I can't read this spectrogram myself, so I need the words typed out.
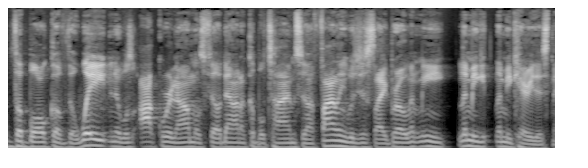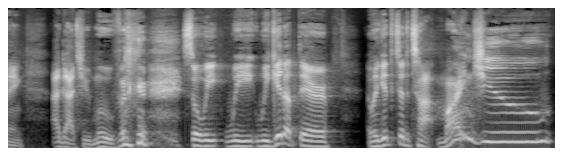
the bulk of the weight, and it was awkward. And I almost fell down a couple times. So I finally was just like, "Bro, let me let me let me carry this thing. I got you. Move." so we we we get up there and we get to the top. Mind you,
